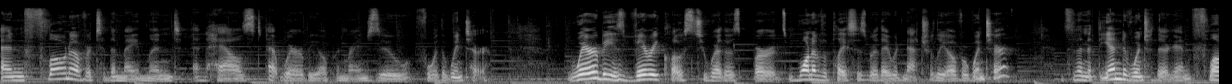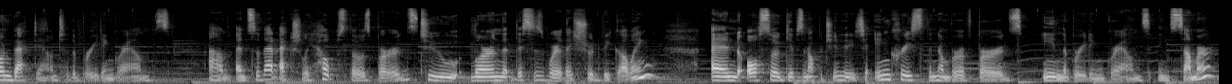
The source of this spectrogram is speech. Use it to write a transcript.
and flown over to the mainland and housed at Werribee Open Range Zoo for the winter. Werribee is very close to where those birds, one of the places where they would naturally overwinter. So then at the end of winter, they're again flown back down to the breeding grounds. Um, and so that actually helps those birds to learn that this is where they should be going and also gives an opportunity to increase the number of birds in the breeding grounds in summer.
